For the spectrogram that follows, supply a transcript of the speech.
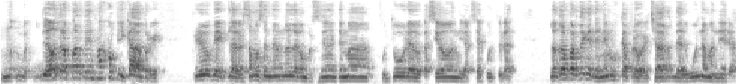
la otra parte es más complicada porque creo que, claro, estamos entrando en la conversación en el tema cultura, educación, diversidad cultural. La otra parte que tenemos que aprovechar de alguna manera,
